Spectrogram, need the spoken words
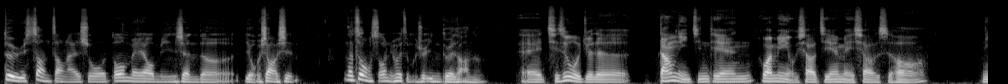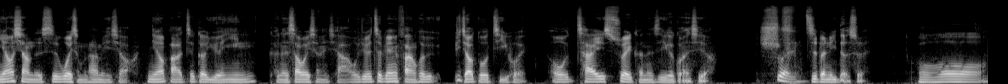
对于上涨来说都没有明显的有效性。那这种时候你会怎么去应对它呢？诶、欸，其实我觉得，当你今天外面有效，今天没效的时候，你要想的是为什么它没效？你要把这个原因可能稍微想一下。我觉得这边反而会比较多机会。我猜税可能是一个关系啊，税，资本利得税。哦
